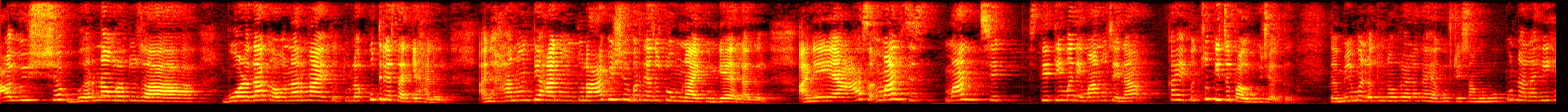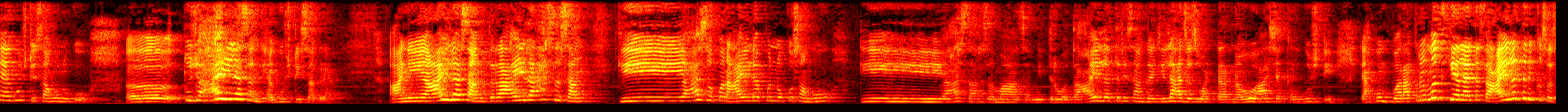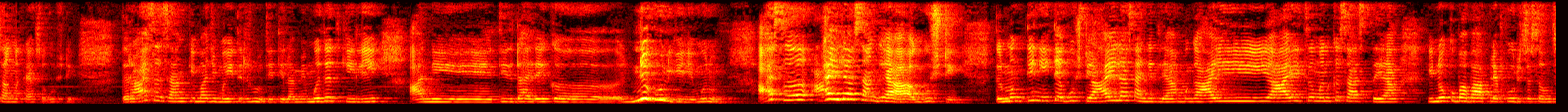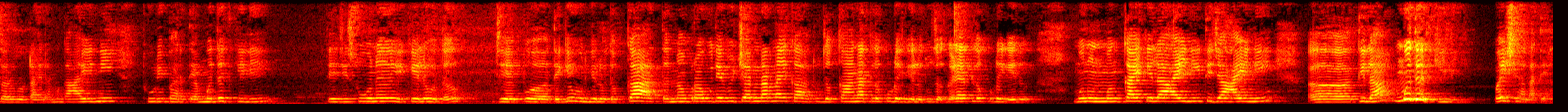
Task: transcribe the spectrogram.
आयुष्यभर नवरा तुझा बोळ दाखवणार नाही तर तुला कुत्र्यासारखे हाणल. आणि हाणून ते हाणून तुला आयुष्यभर त्याचं टोमणं ऐकून घ्यायला लागेल. आणि असं मानसिक मानसिक स्थितीमध्ये माणूस आहे ना काही पण चुकीचं पाऊल उचलतं. तर मी म्हणलं तू नवऱ्याला काय ह्या गोष्टी सांगू नको? कुणालाही ह्या गोष्टी सांगू नको. तुझ्या आईला सांग ह्या गोष्टी सगळ्या. आणि आईला सांग तर आईला असं सांग की असं पण आईला पण नको सांगू की असं असं माझा मित्र होता. आईला तरी सांगायची लाजच वाटणार ना हो अशा काही गोष्टी. आपण पराक्रमच केलाय तसं. आईला तरी कसं सांगणार काय अशा गोष्टी? तर असं सांग की माझी मैत्रीण होती तिला मी मदत केली आणि ती डायरेक्ट निघून गेली म्हणून. असं आईला सांग ह्या गोष्टी. तर मग तिने त्या गोष्टी आईला सांगितल्या. मग आई आईचं मन कसं असतं या? की नको बाबा आपल्या पुरीचा संसार लुटायला मग आईनी थोडीफार त्या मदत केली. त्याची सोनं हे केलं होतं जे प- ते घेऊन गेलं होतं. का? तर नवरा उद्या विचारणार नाही का? तुझं कानातलं कुठं गेलं? तुझं गळ्यातलं कुठं गेलं? म्हणून मग काय केलं आईनी? तिच्या आईनी तिला मदत केली. पैशाला त्या.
